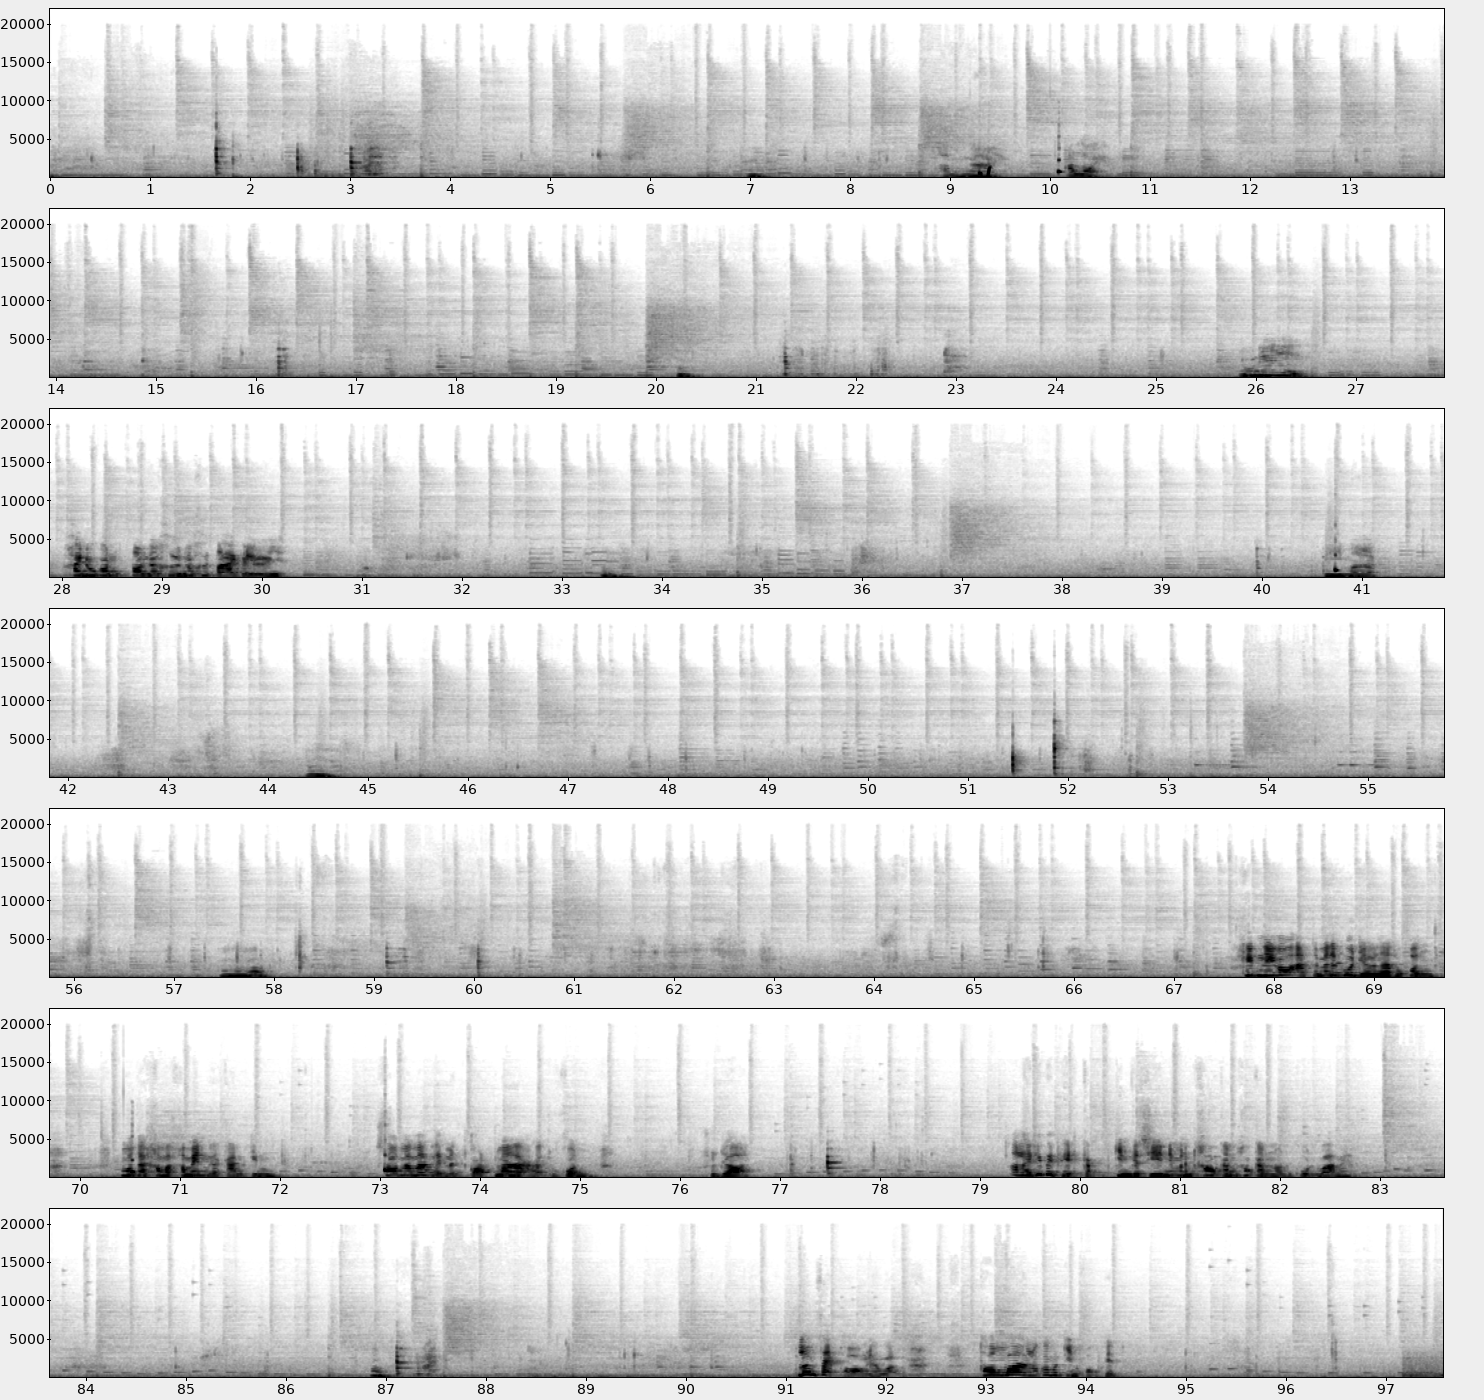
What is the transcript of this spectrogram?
ทำง่าย อร่อย อืม อนตอนกลางคืนก็คือตายไปเลยอืมดีมาก อืม อืม ลิปนี้ก็อาจจะไม่ได้พูดเยอะนะทุกคนมัวแต่ขมักเขม้นกับการกิน ซอสมาม่าเผ็ดมันก๊อตมากอะทุกคน สุดยอด อะไรที่เผ็ดๆกับกินกับชีสนี่มันเข้ากันเข้ากันเนาะทุกคนว่าไหมมเริ่มแสบท้องแล้วอะท้องว่างแล้วก็มากินของเผ็ด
